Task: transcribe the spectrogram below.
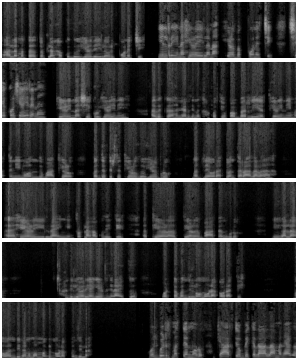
ಅಲ್ಲ ಮತ್ತ ತೊಟ್ಲಾಗ ಹಾಕುದು ಹೇಳ್ದೆ ಇಲ್ಲ ಅವ್ರಿಗೆ ಫೋನ್ ಹಚ್ಚಿ. ಇಲ್ರಿ ಇನ್ನ ಹೇಳೇ ಇಲ್ಲ ನಾ ಹೇಳ್ಬೇಕು ಫೋನ್ ಹಚ್ಚಿ. ಶೇಖರು ಹೇಳಿರೇನ? ಹೇಳಿ ನಾ ಶೇಖರು ಹೇಳಿನಿ. ಅದಕ್ಕ ಹನ್ನೆರಡು ದಿನಕ್ಕೆ ಹಾಕೋತೀವಪ್ಪ ಬರ್ರಿ ಅಂತ ಹೇಳಿನಿ ಮತ್ತೆ ನೀನು ಒಂದು ಮಾತು ಹೇಳು. ಪದ್ಧತಿ ಇರ್ತೈತಿ ಹೇಳುದು ಹೇಳ್ಬಿಡು. ಮೊದ್ಲೇ ಅವ್ರ ಅತ್ತಿ ಒಂಥರ ಅದಳ ಹೇಳಿ ಇಲ್ಲ ಹಿಂಗ್ ಹಿಂಗ್ ತೊಟ್ಲಾಗ ಹಾಕುದೈತಿ. ಅತ್ ಹೇಳ ಅಂತ ಹೇಳಿ ಬಾ ತಂದ್ಬಿಡು. ಈಗಲ್ಲ ಡೆಲಿವರಿ ಆಗಿ ಎರಡು ದಿನ ಆಯ್ತು. ಒಟ್ಟ ಬಂದಿಲ್ಲ ನೋಡ್ ನೋಡಕ್ ಅವ್ರ ಅತ್ತಿ ಒಂದ್ ದಿನ ಮೊಮ್ಮಗನ್ ನೋಡಕ್ ಬಂದಿಲ್ಲ. ಹೋಲ್ ಬಿಡ್ರಿ ಮತ್ತೇನ್ ಮಾಡೋದು? ಜಾರ್ತಿ ಒಬ್ಬೇಕದ ಅಲ್ಲ ಮನ್ಯಾಗ.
